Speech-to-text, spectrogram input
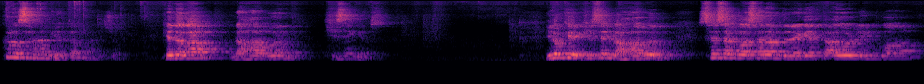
그런 사람이었단 말이죠. 게다가 라합은 기생이었어요. 이렇게 기생 라합은 세상과 사람들에게 따돌림과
